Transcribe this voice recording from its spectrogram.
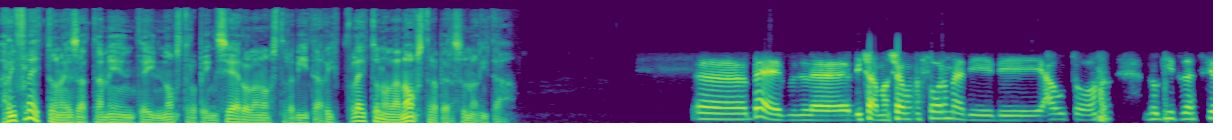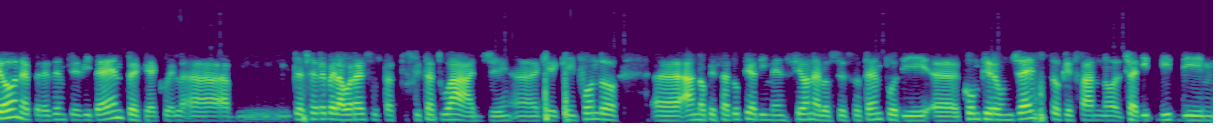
riflettono esattamente il nostro pensiero, la nostra vita, riflettono la nostra personalità. Uh, beh, diciamo c'è una forma di, di autologizzazione, per esempio, evidente, che è quella. Mi piacerebbe lavorare su, sui tatuaggi, eh, che, che, in fondo eh, hanno questa doppia dimensione allo stesso tempo di eh, compiere un gesto che fanno, cioè di, di, di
